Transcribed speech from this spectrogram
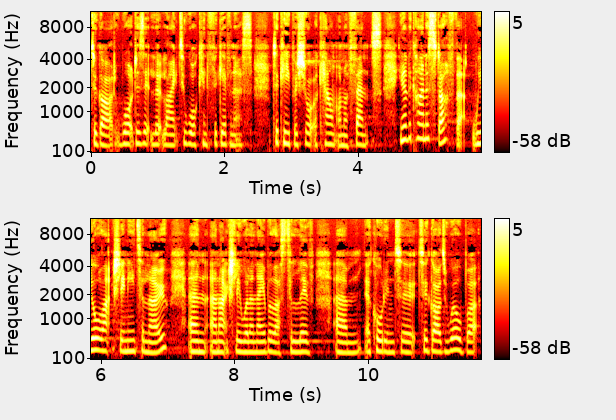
to God? What does it look like to walk in forgiveness, to keep a short account on offense? You know, the kind of stuff that we all actually need to know and, and actually will enable us to live um, according to, to God's will. But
